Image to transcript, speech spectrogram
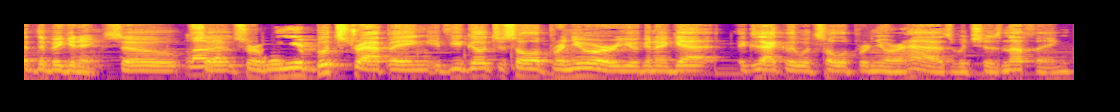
at the beginning. So Love so it. sort of when you're bootstrapping, if you go to solopreneur, you're gonna get exactly what solopreneur has, which is nothing.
